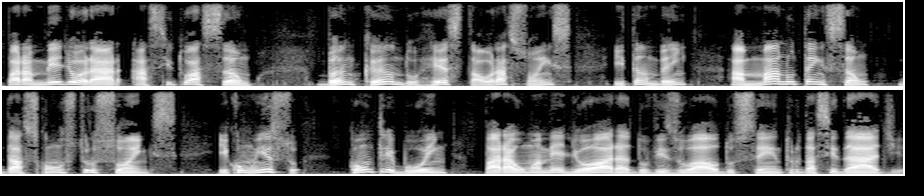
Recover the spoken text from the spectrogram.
para melhorar a situação, bancando restaurações e também a manutenção das construções, e com isso contribuem para uma melhora do visual do centro da cidade.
